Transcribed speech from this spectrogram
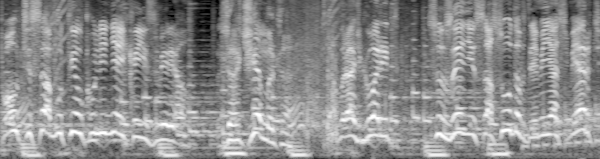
полчаса бутылку линейкой измерял. Зачем это? Врач говорит, сузение сосудов для меня смерть.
